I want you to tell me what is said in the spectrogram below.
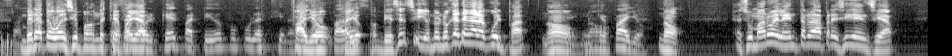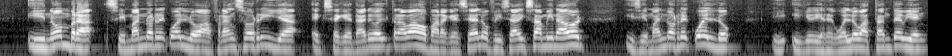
exacto. Mira, te voy a decir por dónde es que Entonces, falla. ¿Por qué el Partido Popular tiene la Falló, de falló. eso? Bien sencillo, no, no que tenga la culpa. No, Ok, ¿en no. qué falló? No. Jesús Manuel entra a la presidencia y nombra, si mal no recuerdo, a Fran Zorrilla, exsecretario del Trabajo, para que sea el oficial examinador. Y si mal no recuerdo, y, y- y recuerdo bastante bien,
